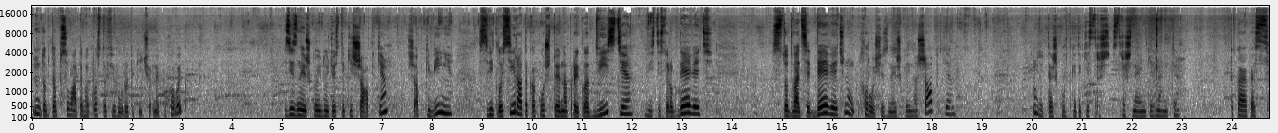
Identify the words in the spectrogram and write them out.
Ну, тобто псуватиме просто фігуру такий чорний пуховик. Зі знижкою йдуть ось такі шапки. шапки Біні. Світло-сіра така коштує, наприклад, 200, 249, 129. Ну, хороші знижки і на шапки. Ну, тут теж куртки такі страш, страшненькі, гляньте. Така якась,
